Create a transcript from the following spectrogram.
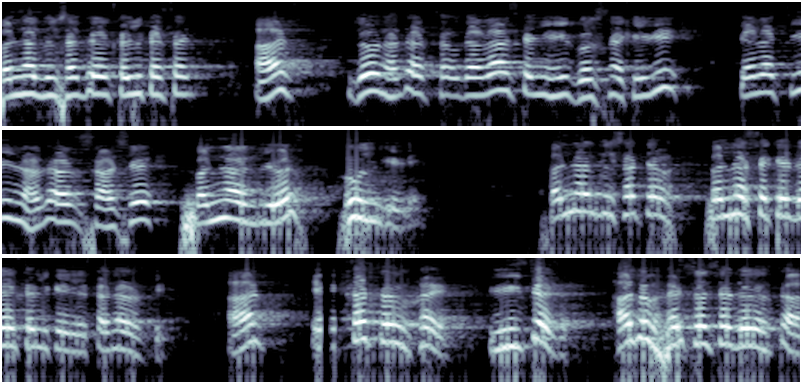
पन्नास दिवसात कमी करतात. आज दोन हजार चौदाला त्यांनी ही घोषणा केली. त्याला तीन हजार सहाशे पन्नास दिवस होऊन गेले. पन्नास दिवसाच्या पन्नास टक्के दर कमी केले करणार होते आज एकाहत्तर रुपये लिटर हा जो पेट्रोलचा दर होता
